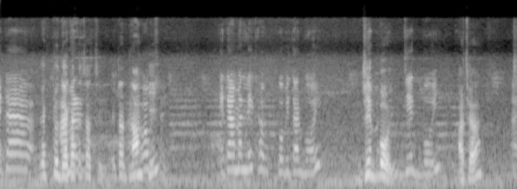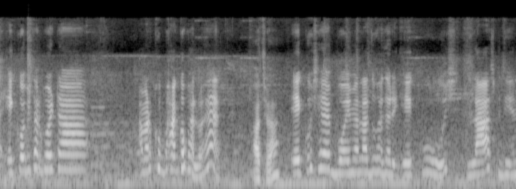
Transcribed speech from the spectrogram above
এটা একটু দেখাতে চাচ্ছি। এটার নাম কি? এটা আমার লেখা কবিতার বই। জিত বই? জিত বই। আচ্ছা। এই কবিতার বইটা আমার খুব ভাগ্য ভালো হ্যাঁ? আচ্ছা। একুশে বইমেলা দু হাজার একুশ লাস্ট দিন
